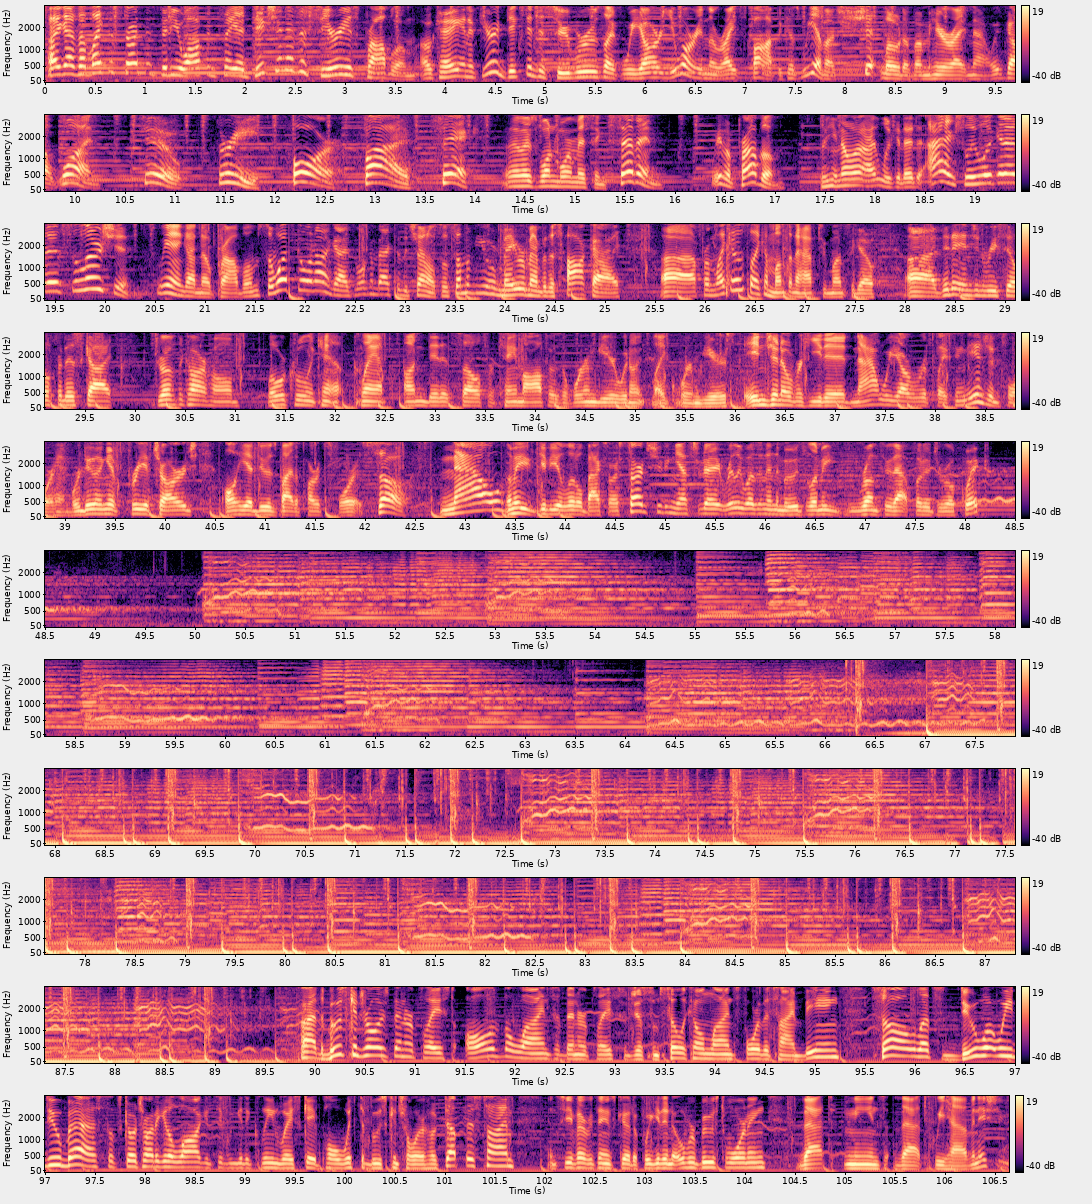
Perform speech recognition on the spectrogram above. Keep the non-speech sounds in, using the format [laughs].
Alright guys, I'd like to start this video off and say addiction is a serious problem, okay? And if you're addicted to Subarus like we are, you are in the right spot because we have a shitload of them here right now. We've got one, two, three, four, five, six, and then there's one more missing. Seven! We have a problem. But [laughs] you know what? I look at it, I actually look at it as solutions. We ain't got no problems. So what's going on, guys? Welcome back to the channel. So some of you may remember this Hawkeye uh, from like, it was like a month and a half, two months ago. Uh, did an engine reseal for this guy, drove the car home, lower coolant clamp undid itself or came off. It was a worm gear. We don't like worm gears. Engine overheated. Now we are replacing the engine for him. We're doing it free of charge. All he had to do is buy the parts for it. So now, let me give you a little backstory. I started shooting yesterday, really wasn't in the mood, so let me run through that footage real quick. Alright, the boost controller's been replaced. All of the lines have been replaced with just some silicone lines for the time being. So let's do what we do best. Let's go try to get a log and see if we can get a clean wastegate pole with the boost controller hooked up this time and see if everything's good. If we get an overboost warning, that means that we have an issue.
